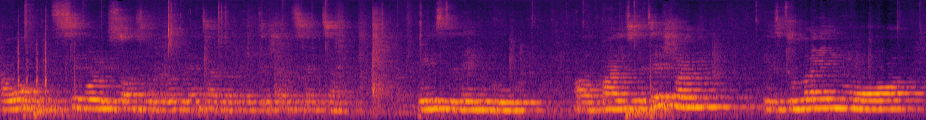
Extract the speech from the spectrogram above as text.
I work with Civil Resource Development and Documentation Center based in Enugu. Uh, my expectation is to learn more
